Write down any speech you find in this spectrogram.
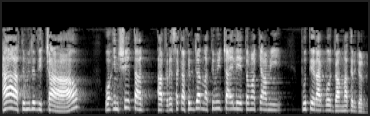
আর তুমি যদি চাও ও ইনসে কাফিল জান্নাত, তুমি চাইলে তোমাকে আমি পুঁতে রাখব জান্নাতের জন্য।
